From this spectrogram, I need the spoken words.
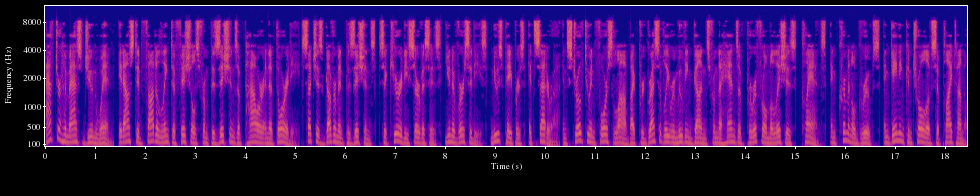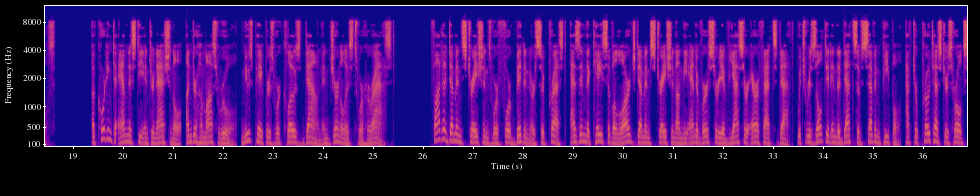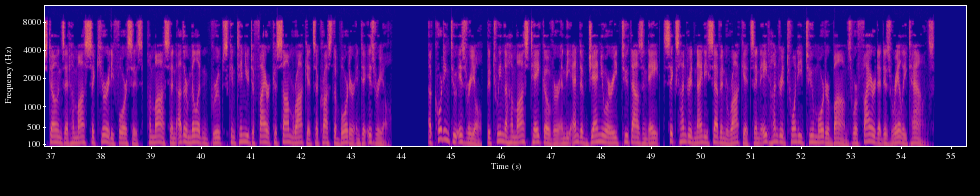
After Hamas' June win, it ousted Fatah-linked officials from positions of power and authority such as government positions, security services, universities, newspapers, etc. and strove to enforce law by progressively removing guns from the hands of peripheral militias, clans, and criminal groups, and gaining control of supply tunnels. According to Amnesty International, under Hamas rule, newspapers were closed down and journalists were harassed. Fatah demonstrations were forbidden or suppressed, as in the case of a large demonstration on the anniversary of Yasser Arafat's death, which resulted in the deaths of seven people. After protesters hurled stones at Hamas security forces, Hamas and other militant groups continued to fire Qassam rockets across the border into Israel. According to Israel, between the Hamas takeover and the end of January 2008, 697 rockets and 822 mortar bombs were fired at Israeli towns.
